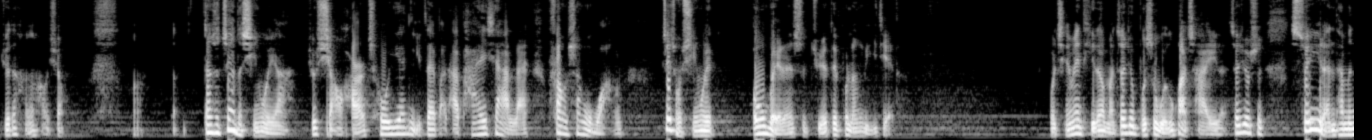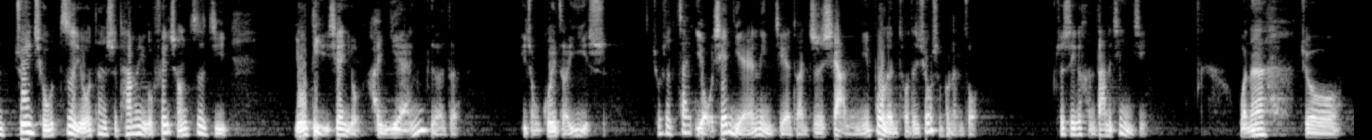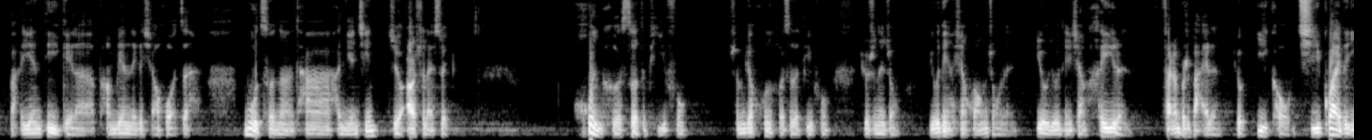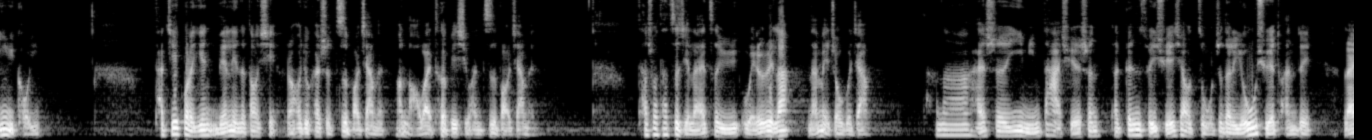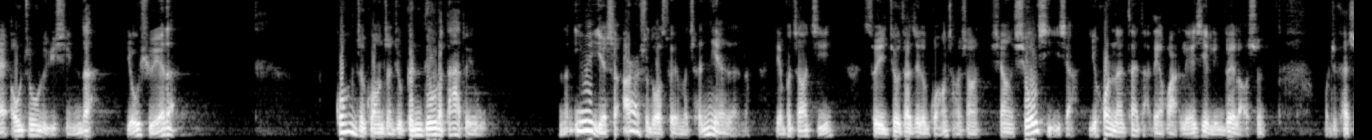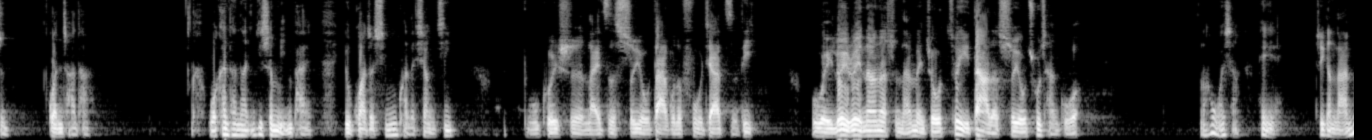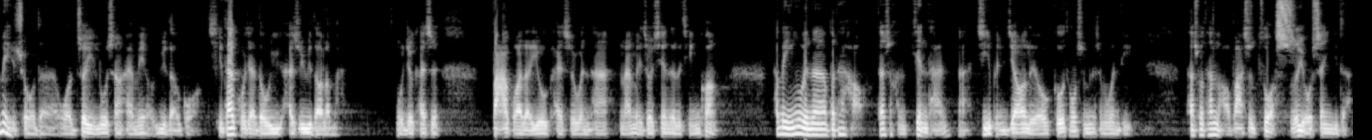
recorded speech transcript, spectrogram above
觉得很好笑啊。但是这样的行为啊，就小孩抽烟，你再把它拍下来放上网，这种行为，欧美人是绝对不能理解的。我前面提到嘛，这就不是文化差异了，这就是虽然他们追求自由，但是他们有非常自己有底线、有很严格的一种规则意识，就是在有些年龄阶段之下呢，你不能做的就是不能做，这是一个很大的禁忌。我呢就把烟递给了旁边那个小伙子，目测呢他很年轻，只有二十来岁，混合色的皮肤。什么叫混合色的皮肤？就是那种有点像黄种人，又有点像黑人，反正不是白人，就一口奇怪的英语口音。他接过了烟，连连的道谢，然后就开始自报家门啊！老外特别喜欢自报家门。他说他自己来自于委内瑞拉，南美洲国家。他呢还是一名大学生，他跟随学校组织的游学团队来欧洲旅行的，游学的。逛着逛着就跟丢了大队伍，那因为也是二十多岁了嘛，成年人了也不着急，所以就在这个广场上想休息一下，一会儿呢再打电话联系领队老师。我就开始观察他，我看他那一身名牌，又挂着新款的相机，不愧是来自石油大国的富家子弟。委内瑞拉呢是南美洲最大的石油出产国，然后我想，嘿。这个南美洲的，我这一路上还没有遇到过，其他国家都遇还是遇到了嘛？我就开始八卦的，又开始问他南美洲现在的情况。他的英文呢不太好，但是很健谈啊，基本交流沟通是没有什么问题。他说他老爸是做石油生意的，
